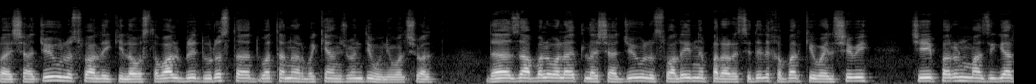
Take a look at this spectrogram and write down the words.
په شاجوی ولسوالۍ کې له وسلوال برید وروسته دوه تنه اربکیان ژوندي ونیول شول د زابل ولایت له شاجوی ولسوالۍ نه پر رسېدلي خبر کې ویل شوي چې پرون مازیګر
